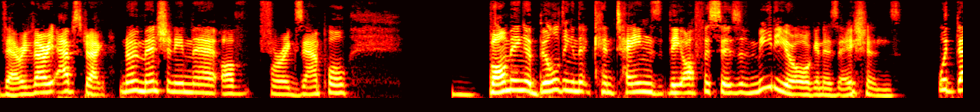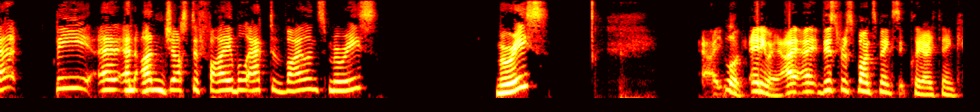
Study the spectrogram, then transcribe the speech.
very very abstract. No mention in there of, for example, bombing a building that contains the offices of media organizations. Would that be a, an unjustifiable act of violence, Marise? Marise? I, look, anyway, I, I, this response makes it clear, I think,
